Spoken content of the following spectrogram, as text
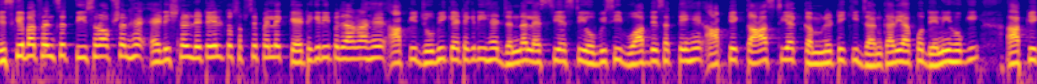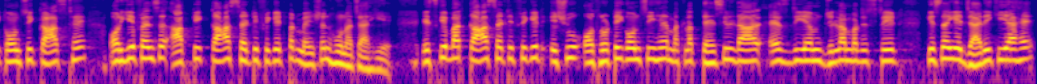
इसके बाद फ्रेंड्स तीसरा ऑप्शन है एडिशनल डिटेल तो सबसे पहले कैटेगरी पर जाना है। आपकी जो भी कैटेगरी है general S C S T OBC वो आप दे सकते हैं। आपके कास्ट या कम्युनिटी की जानकारी आपको देनी होगी। आपकी कौन सी कास्ट है? और ये फ्रेंड्स आपके कास्ट सर्टिफिकेट पर मेंशन होना चाहिए। इसके बाद कास्ट सर्टिफिकेट इशू अथॉरिटी कौन सी है? मतलब तहसीलदार एसडीएम जिला मजिस्ट्रेट, किसने ये जारी किया है?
